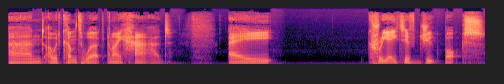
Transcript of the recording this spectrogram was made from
and I would come to work and I had a creative jukebox.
